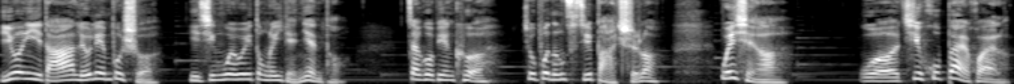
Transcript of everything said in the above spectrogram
一问一答，留恋不舍，已经微微动了一点念头。再过片刻就不能自己把持了，危险啊！我几乎败坏了。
